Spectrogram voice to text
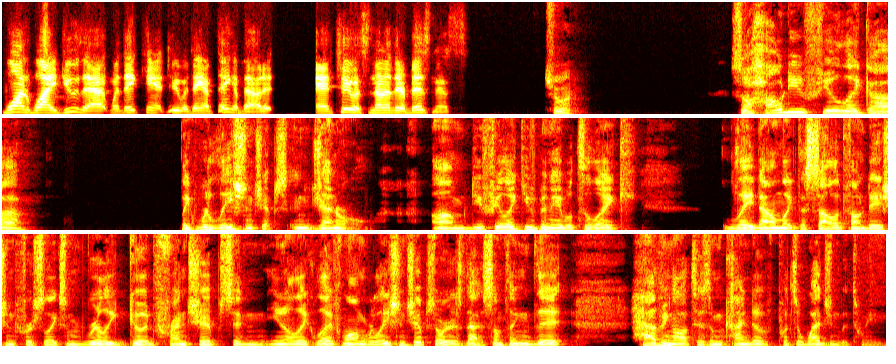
one, why do that when they can't do a damn thing about it? And two, it's none of their business. Sure. So how do you feel like uh like relationships in general? Um do you feel like you've been able to like lay down like the solid foundation for like some really good friendships and you know like lifelong relationships or is that something that having autism kind of puts a wedge in between?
